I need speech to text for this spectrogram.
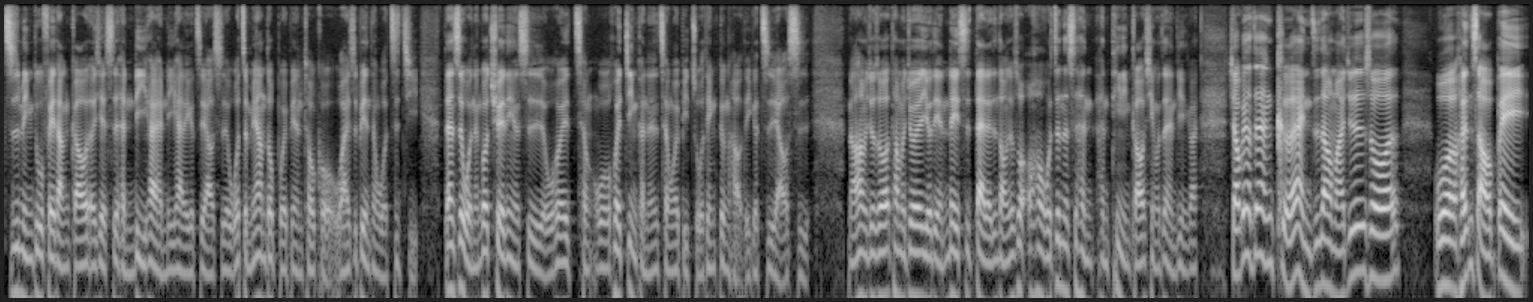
知名度非常高，而且是很厉害很厉害的一个治疗师。我怎么样都不会变成 Toco，我还是变成我自己。但是我能够确定的是，我会成，我会尽可能成为比昨天更好的一个治疗师。”然后他们就说，他们就会有点类似带的这种，就说：“哦，我真的是很很替你高兴，我真的很替你高兴。”小朋友真的很可爱，你知道吗？就是说，我很少被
